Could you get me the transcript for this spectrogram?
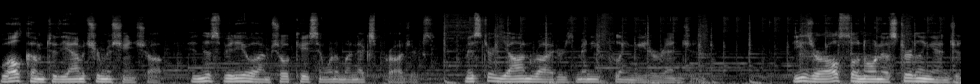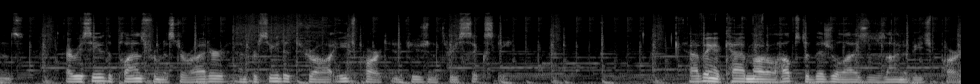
Welcome to the Amateur Machine Shop. In this video I'm showcasing one of my next projects, Mr. Jan Ryder's Mini Flame Eater engine. These are also known as Stirling engines. I received the plans from Mr. Ryder and proceeded to draw each part in Fusion 360. Having a CAD model helps to visualize the design of each part,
